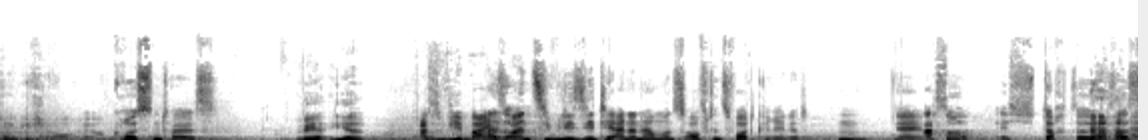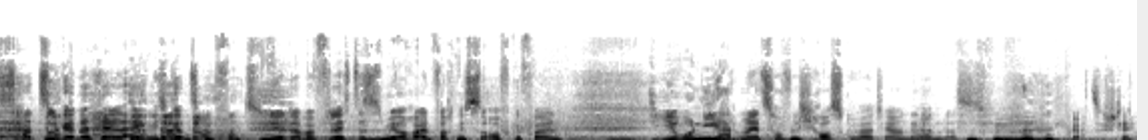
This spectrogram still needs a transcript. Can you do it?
Denke ich auch, ja. Größtenteils. Wer ihr? Also wir beide Also- waren zivilisiert, die anderen haben uns oft ins Wort geredet. Hm. Ja, ja. Ach so, ich dachte, das hat so generell eigentlich ganz gut funktioniert, aber vielleicht ist es mir auch einfach nicht so aufgefallen. Die Ironie hat man jetzt hoffentlich rausgehört, ja, nur um das Mhm. klarzustellen.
